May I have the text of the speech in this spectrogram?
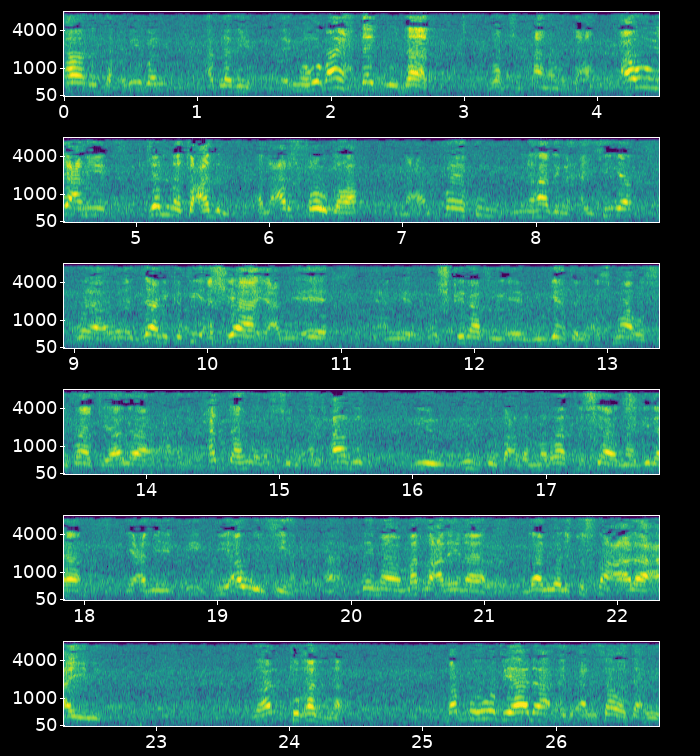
هذا تقريبا الذي لأنه هو ما يحتاج له دار رب سبحانه وتعالى. أو يعني جنة عدن العرش فوقها نعم فيكون من هذه الحيثية ولذلك في أشياء يعني إيه يعني مشكلة في إيه من جهة الأسماء والصفات هذا حتى هو نفسه الحافظ يذكر بعض المرات أشياء ناقلها يعني يأول فيها. زي ما مر علينا قال ولتصنع على عيني. قال تغذى. برضه هو في هذا يعني سوى تأويل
